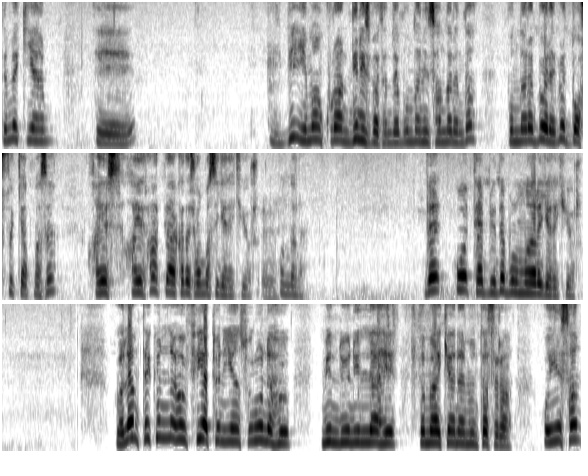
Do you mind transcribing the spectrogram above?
Demek ki yani e, bir iman kuran din hizmetinde bundan insanların da bunlara böyle bir dostluk yapması, hayır hayır harp bir arkadaş olması gerekiyor evet. onlara. Ve o tebliğde bulunmaları gerekiyor. وَلَمْ تَكُنْ لَهُ فِيَةٌ يَنْصُرُونَهُ مِنْ دُونِ اللّٰهِ وَمَا كَانَ مُنْتَصِرًا O insan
